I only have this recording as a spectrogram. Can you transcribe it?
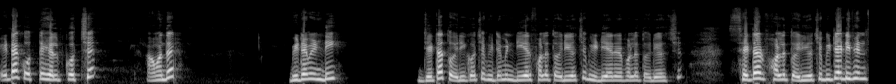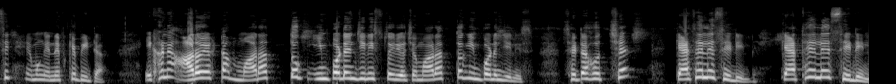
এটা করতে হেল্প করছে আমাদের ভিটামিন ডি যেটা তৈরি করছে, ভিটামিন ডি এর ফলে তৈরি হচ্ছে, ভিডিআর এর ফলে তৈরি হচ্ছে, সেটার ফলে তৈরি হচ্ছে বিটা ডিফেন্সিন এবং এনএফকে বিটা। এখানে আরও একটা মারাত্মক ইম্পর্টেন্ট জিনিস তৈরি হচ্ছে, মারাত্মক ইম্পর্টেন্ট জিনিস। সেটা হচ্ছে ক্যাথেলেসিডিন ক্যাথেলেসিডিন।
